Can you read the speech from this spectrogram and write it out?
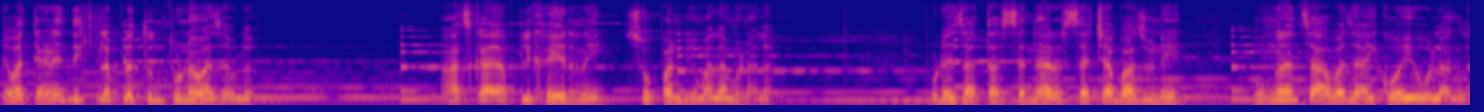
तेव्हा त्याने देखील आपलं तुंतुणं वाजवलं. आज काय आपली खैर नाही सोपान भीमाला म्हणाला. पुढे जाताच त्यांना रस्त्याच्या बाजूने घुंगरांचा आवाज ऐकू येऊ लागला.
